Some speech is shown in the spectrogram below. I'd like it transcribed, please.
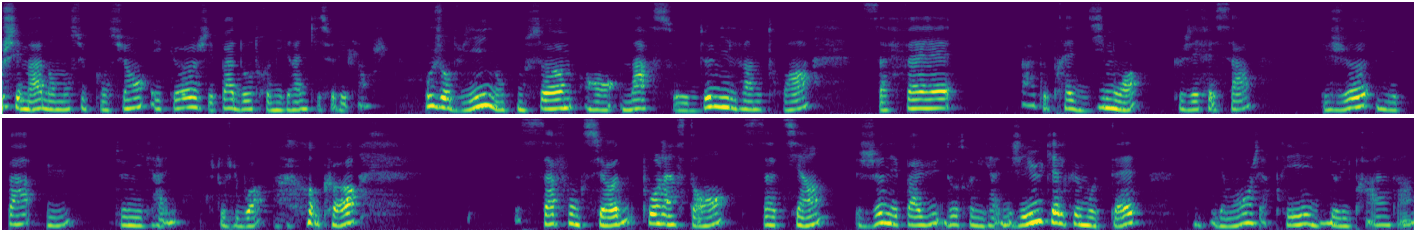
schémas dans mon subconscient et que j'ai pas d'autres migraines qui se déclenchent. Aujourd'hui, nous sommes en mars 2023, ça fait à peu près 10 mois que j'ai fait ça. Je n'ai pas eu de migraine je touche du bois encore. Ça fonctionne pour l'instant, ça tient. Je n'ai pas eu d'autres migraines. J'ai eu quelques maux de tête. Évidemment, j'ai repris du doliprane, enfin,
